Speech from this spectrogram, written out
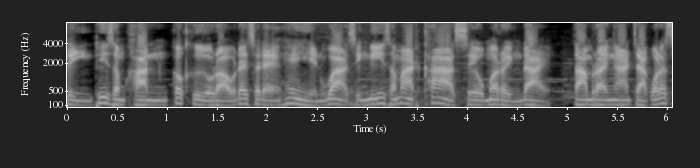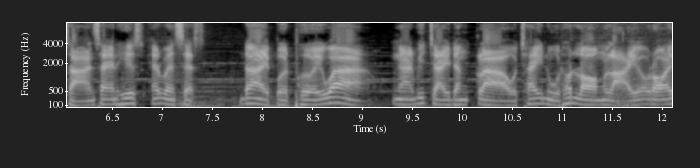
สิ่งที่สำคัญก็คือเราได้แสดงให้เห็นว่าสิ่งนี้สามารถฆ่าเซลล์มะเร็งได้ ตามรายงานจากวารสาร Scientist Advances ได้เปิดเผยว่างานวิจัยดังกล่าวใช้หนูทดลองหลายร้อย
